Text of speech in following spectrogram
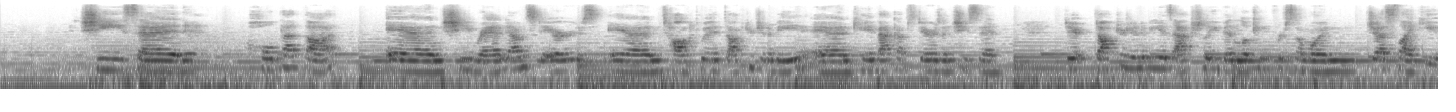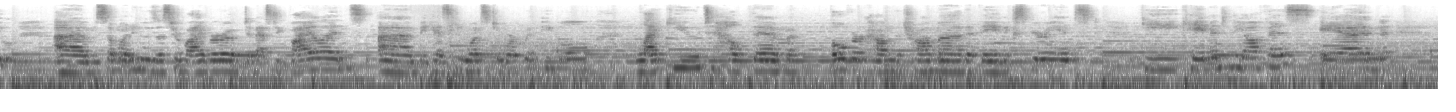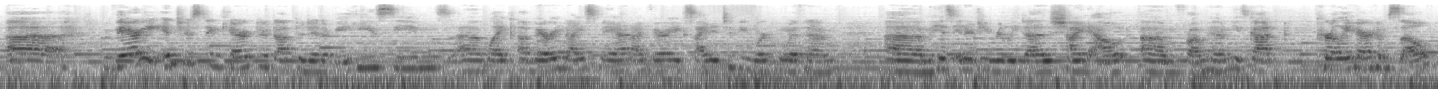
She said, hold that thought and she ran downstairs and talked with Dr. Genevieve and came back upstairs and she said, Dr. Genevieve has actually been looking for someone just like you, um, someone who's a survivor of domestic violence um, because he wants to work with people like you to help them overcome the trauma that they've experienced. He came into the office and uh, very interesting character, Dr. Genevieve. He seems um, like a very nice man. I'm very excited to be working with him. Um, his energy really does shine out um, from him. He's got curly hair himself.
